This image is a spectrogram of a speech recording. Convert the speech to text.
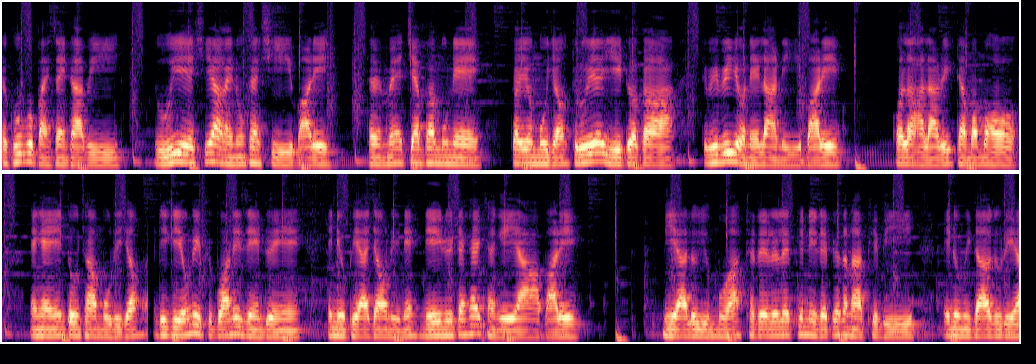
တကူကိုပိုင်ဆိုင်ထားပြီးလူဦးရေ800ခိုင်နှုန်းခန့်ရှိပါတယ်။ ဒါပေမဲ့အကြမ်းဖက်မှုနဲ့ကြောက်ရွံ့မှုကြောင့်သူတို့ရဲ့အရေးအတွက်ကတဖြည်းဖြည်းလျော့နေလာနေပါတယ်။ကောလာဟာလာတွေဒါမှမဟုတ်နိုင်ငံရေးတုံ့ချမှုတွေကြောင့်အဓိကရုဏ်းတွေဖြစ်ပွားနေစဉ်အတွင်းဟိန္ဒူဘုရားကျောင်းတွေနဲ့နေအိမ်တွေတိုက်ခိုက်ခံခဲ့ရပါတယ်။နေရာလူယူမှုဟာထထလဲလဲဖြစ်နေတဲ့ပြဿနာဖြစ်ပြီးအင်ဒိုမီသားစုတွေက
